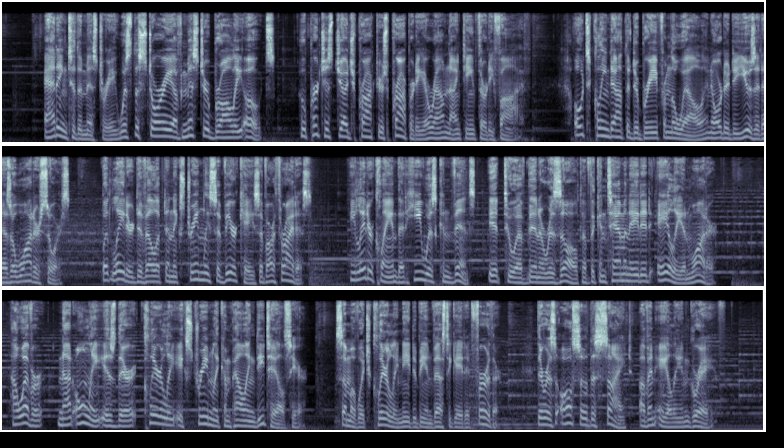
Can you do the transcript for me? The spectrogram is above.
Adding to the mystery was the story of Mr. Brawley Oates, who purchased Judge Proctor's property around 1935. Oates cleaned out the debris from the well in order to use it as a water source, but later developed an extremely severe case of arthritis. He later claimed that he was convinced it to have been a result of the contaminated alien water. However, not only is there clearly extremely compelling details here, some of which clearly need to be investigated further, there is also the site of an alien grave.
